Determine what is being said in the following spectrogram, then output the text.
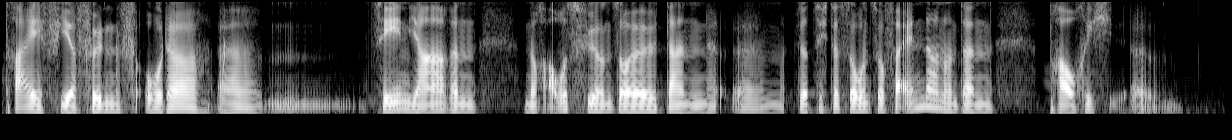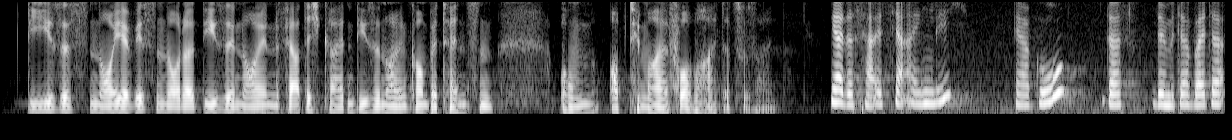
drei, vier, fünf oder äh, zehn Jahren noch ausführen soll, dann ähm, wird sich das so und so verändern und dann brauche ich äh, dieses neue Wissen oder diese neuen Fertigkeiten, diese neuen Kompetenzen, um optimal vorbereitet zu sein. Ja, das heißt ja eigentlich, ergo, dass der Mitarbeiter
